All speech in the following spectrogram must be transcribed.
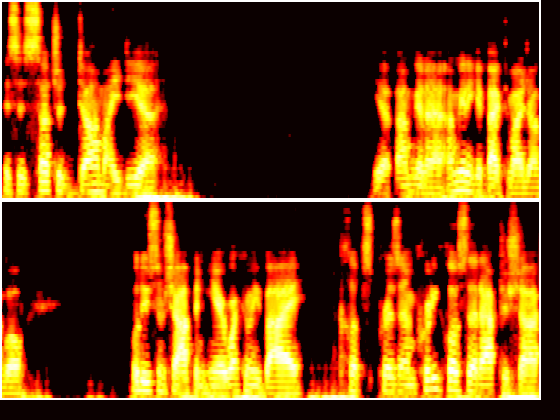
This is such a dumb idea. Yep, I'm gonna, I'm gonna get back to my jungle. We'll do some shopping here. What can we buy? Eclipse Prism, pretty close to that Aftershock.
